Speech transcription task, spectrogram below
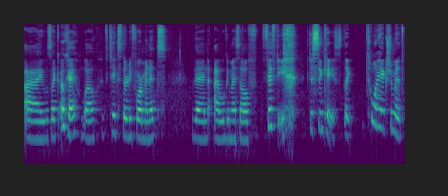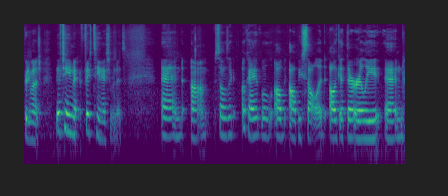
I was like, okay, well, if it takes 34 minutes, then I will give myself 50, just in case. Like 20 extra minutes, pretty much. 15, 15 extra minutes. And um, so I was like, okay, well, I'll, I'll be solid. I'll get there early and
